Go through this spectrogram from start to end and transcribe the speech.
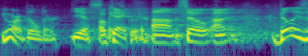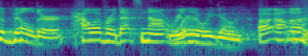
You are a builder. Yes. Okay. Um, so uh, Billy's a builder. However, that's not really. Where are we going? Uh, uh,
